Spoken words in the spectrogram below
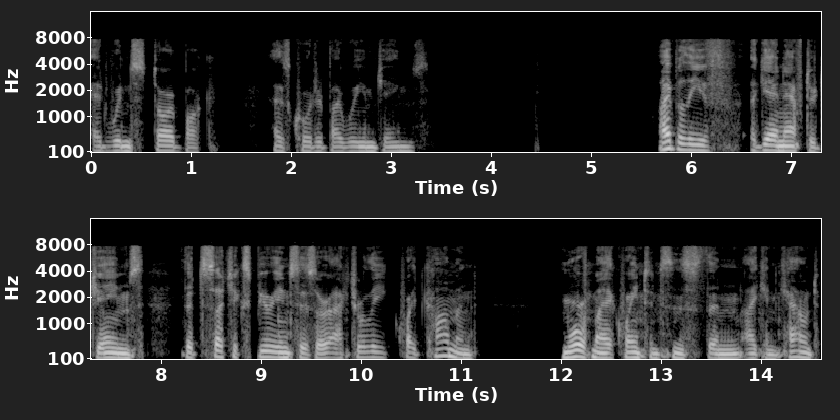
Edwin Starbuck, as quoted by William James. I believe, again after James, that such experiences are actually quite common. More of my acquaintances than I can count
